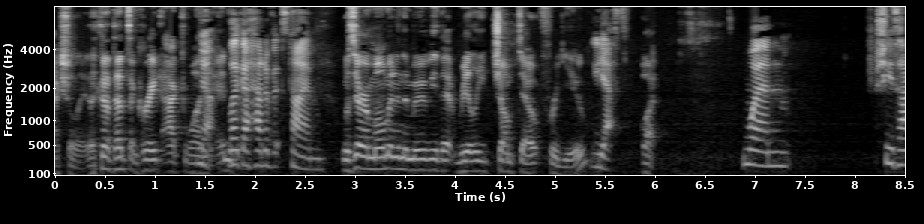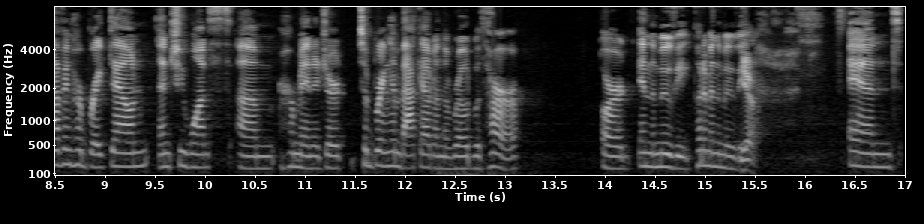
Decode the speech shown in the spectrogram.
Actually, like that, that's a great act one. yeah, And like ahead of its time. was there a moment in the movie that really jumped out for you? Yes. What? when she's having her breakdown and she wants um, her manager to bring him back out on the road with her or in the movie put him in the movie. Yeah, and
